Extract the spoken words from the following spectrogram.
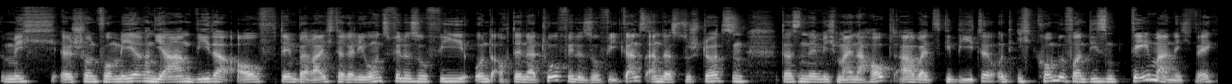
mich äh, schon vor mehreren Jahren wieder auf den Bereich der Religionsphilosophie und auch der Naturphilosophie ganz anders zu stürzen. Das sind nämlich meine Hauptarbeitsgebiete und ich komme von diesem Thema nicht weg,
